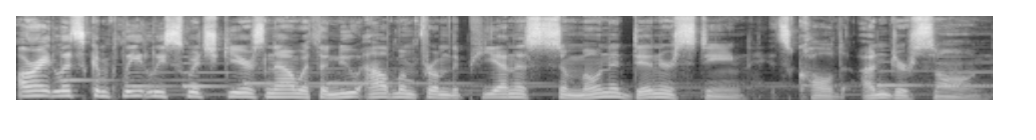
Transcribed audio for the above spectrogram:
All right, let's completely switch gears now with a new album from the pianist Simone Dinnerstein. It's called Undersong.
